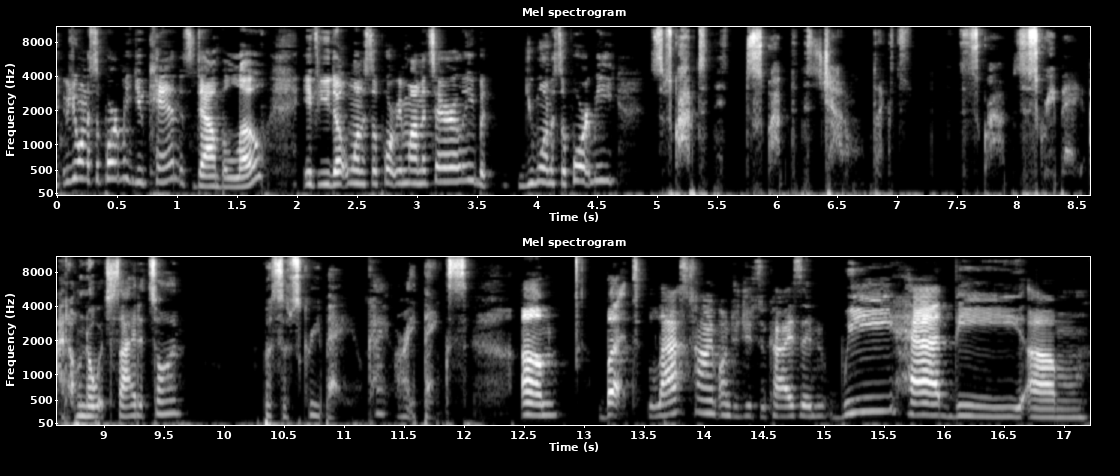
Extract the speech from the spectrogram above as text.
If you want to support me, you can. It's down below. If you don't want to support me monetarily, but you want to support me, subscribe to this, subscribe to this channel. Like, subscribe, subscribe. I don't know which side it's on, but subscribe. Okay. All right. Thanks. Um, but last time on Jujutsu Kaisen, we had the um,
